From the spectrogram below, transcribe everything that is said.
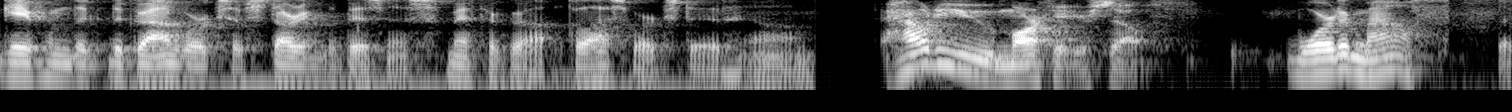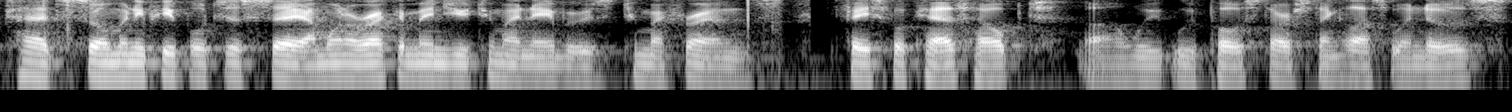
gave him the, the groundworks of starting the business. Mithra Glassworks did. Um, How do you market yourself? word of mouth. I've had so many people just say, I'm going to recommend you to my neighbors, to my friends. Facebook has helped. Uh, we, we post our stained glass windows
